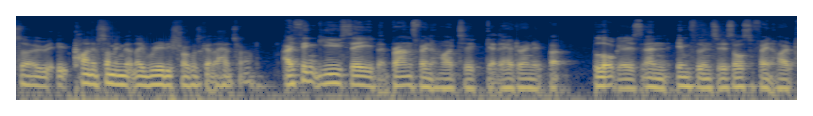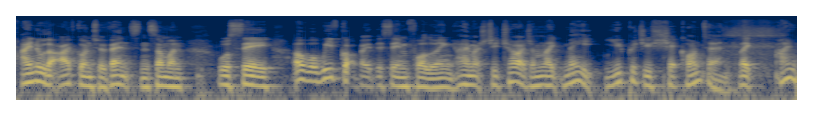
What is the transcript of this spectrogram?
So it kind of something that they really struggle to get their heads around. I think you say that brands find it hard to get their head around it, but bloggers and influencers also find it hard. I know that I've gone to events and someone will say, "Oh, well, we've got about the same following. How much do you charge?" I'm like, "Mate, you produce shit content. Like, I'm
